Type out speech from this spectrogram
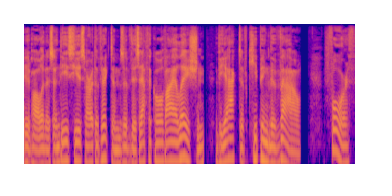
Hippolytus and Theseus are the victims of this ethical violation, the act of keeping the vow. Fourth,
